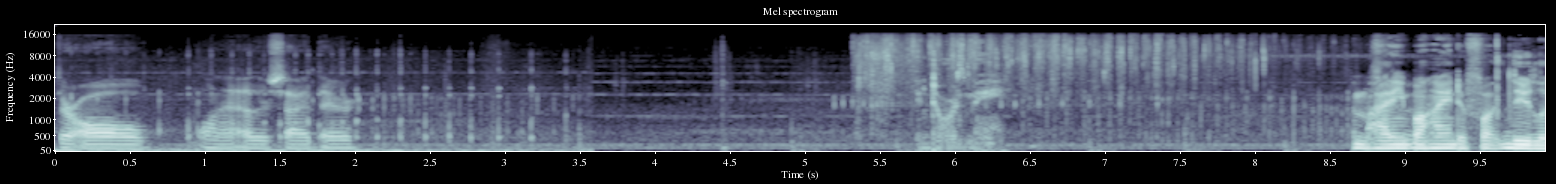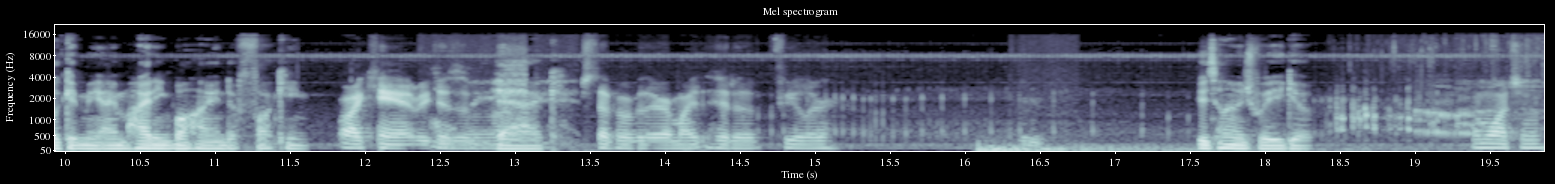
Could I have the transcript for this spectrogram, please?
They're all on that other side there. Get towards me. I'm hiding behind a fuck. Dude, look at me. I'm hiding behind a fucking Oh, I can't because Oh of my uh, step over there. I might hit a feeler. You tell me which way you go. I'm watching.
